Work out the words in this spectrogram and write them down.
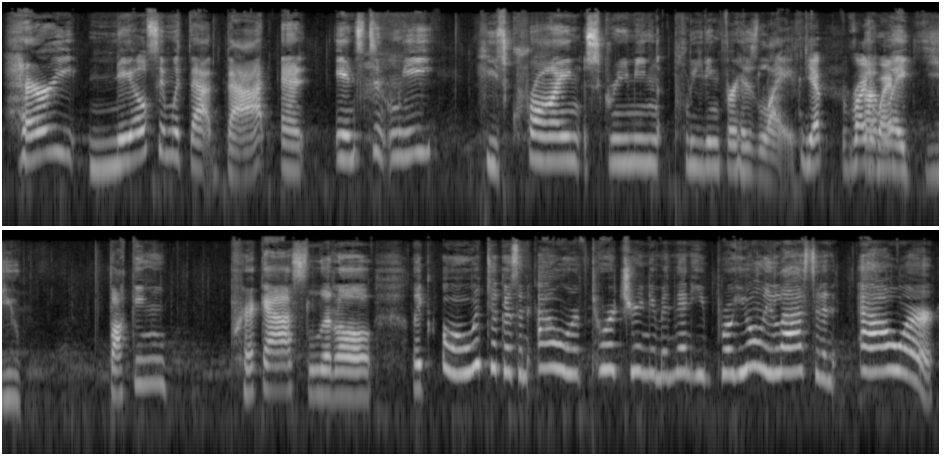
Harry nails him with that bat, and instantly he's crying, screaming, pleading for his life. Yep, right away. I'm away. like, you fucking prick ass little like, oh, it took us an hour of torturing him and then he broke he only lasted an hour.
